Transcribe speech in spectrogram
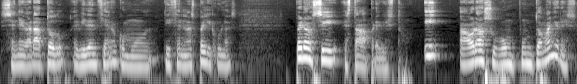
Se negará todo, evidencia, ¿no? como dicen en las películas. Pero sí estaba previsto. Y ahora subo un punto a mayores.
